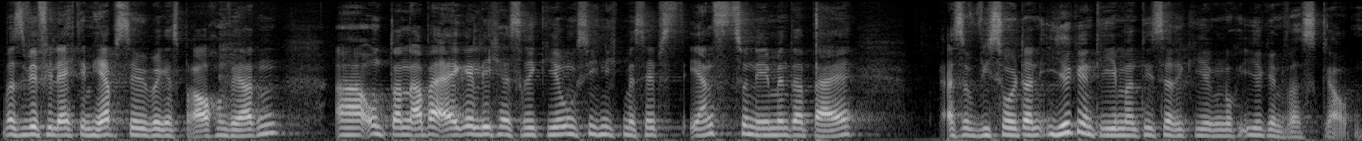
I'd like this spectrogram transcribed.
was wir vielleicht im Herbst ja übrigens brauchen werden, äh, und dann aber eigentlich als Regierung sich nicht mehr selbst ernst zu nehmen dabei. Also wie soll dann irgendjemand dieser Regierung noch irgendwas glauben?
